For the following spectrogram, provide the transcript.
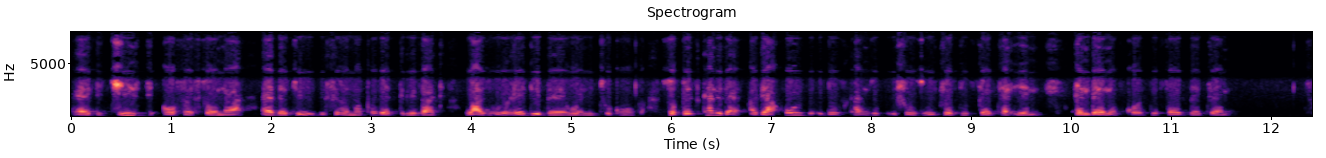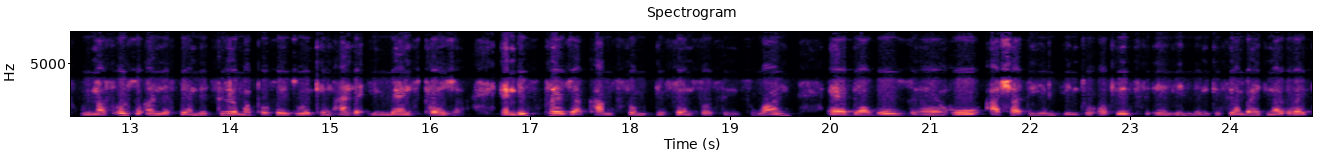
uh, the gist of a SONA uh, that this Ramaphosa delivered was already there when it took over. So basically there, are all those kinds of issues which were to factor in. And then, of course, the fact that um, we must also understand that Cyril Ramaphosa is working under immense pressure. And this pressure comes from different sources. One, uh, there are those uh, who ushered him into office in, in, December at Nasrec.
